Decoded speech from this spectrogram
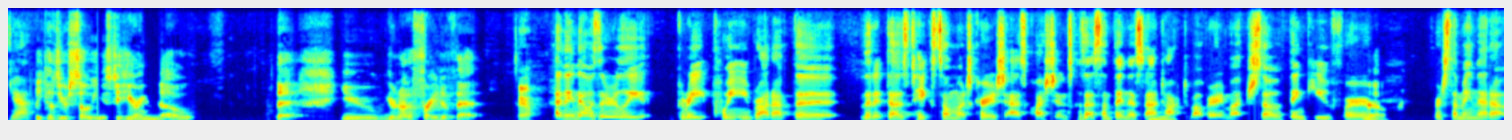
Yeah. Yeah. Because you're so used to hearing no that you you're not afraid of that. Yeah. I think that was a really great point you brought up the that it does take so much courage to ask questions because that's something that's not mm-hmm. talked about very much. So thank you for no. for summing that up.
